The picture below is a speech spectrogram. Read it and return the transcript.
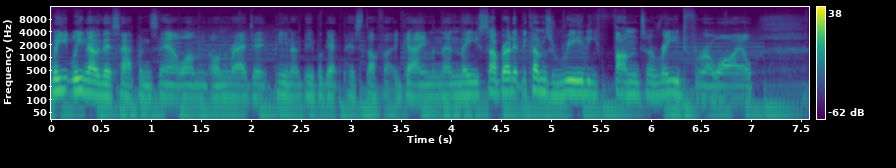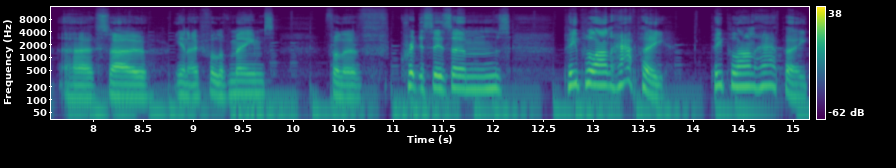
we, we know this happens now on, on Reddit. You know, people get pissed off at a game, and then the subreddit becomes really fun to read for a while. Uh, so, you know, full of memes, full of criticisms. People aren't happy. People aren't happy.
